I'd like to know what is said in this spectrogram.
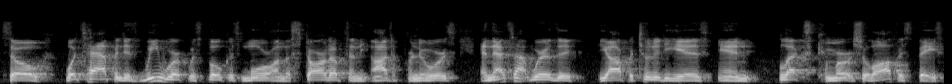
so what's happened is WeWork was focused more on the startups and the entrepreneurs, and that's not where the, the opportunity is in flex commercial office space.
